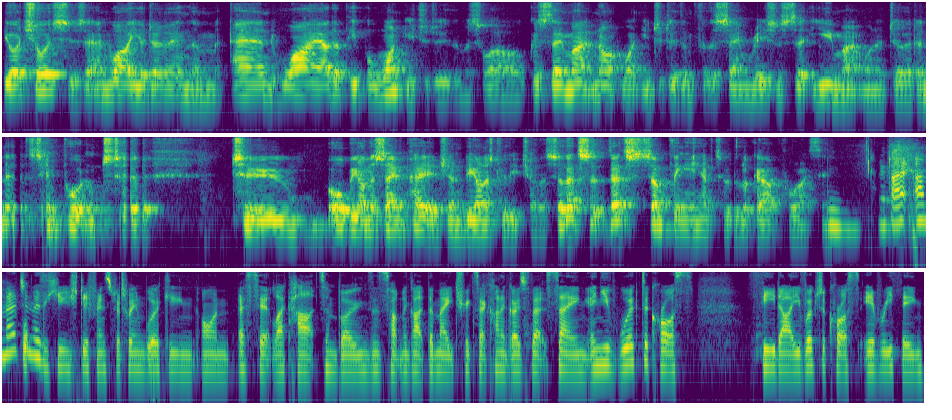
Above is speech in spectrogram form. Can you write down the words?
your choices and why you're doing them and why other people want you to do them as well because they might not want you to do them for the same reasons that you might want to do it and it's important to to all be on the same page and be honest with each other. So that's that's something you have to look out for, I think. Mm. I, I, imagine there's a huge difference between working on a set like Hearts and Bones and something like The Matrix. That kind of goes without saying. And you've worked across theatre, you've worked across everything.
